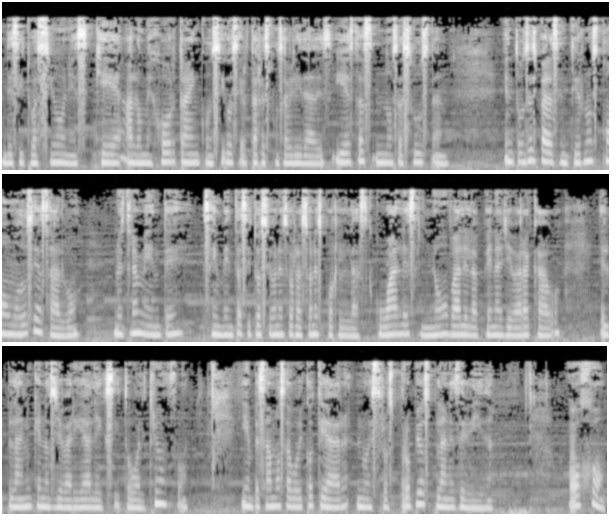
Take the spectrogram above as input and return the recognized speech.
de situaciones que a lo mejor traen consigo ciertas responsabilidades y estas nos asustan. Entonces para sentirnos cómodos y a salvo, nuestra mente se inventa situaciones o razones por las cuales no vale la pena llevar a cabo el plan que nos llevaría al éxito o al triunfo y empezamos a boicotear nuestros propios planes de vida. Ojo,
